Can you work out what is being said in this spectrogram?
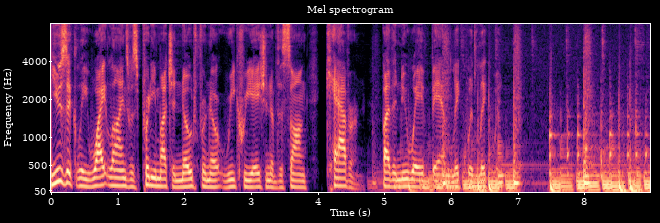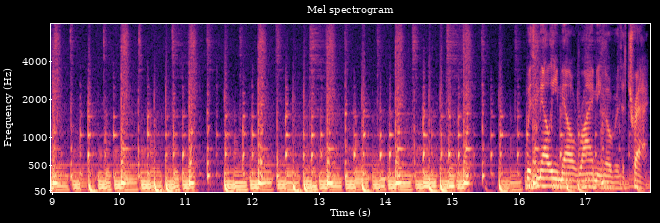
Musically, White Lines was pretty much a note for note recreation of the song Cavern by the new wave band Liquid Liquid. With Melle Mel rhyming over the track.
